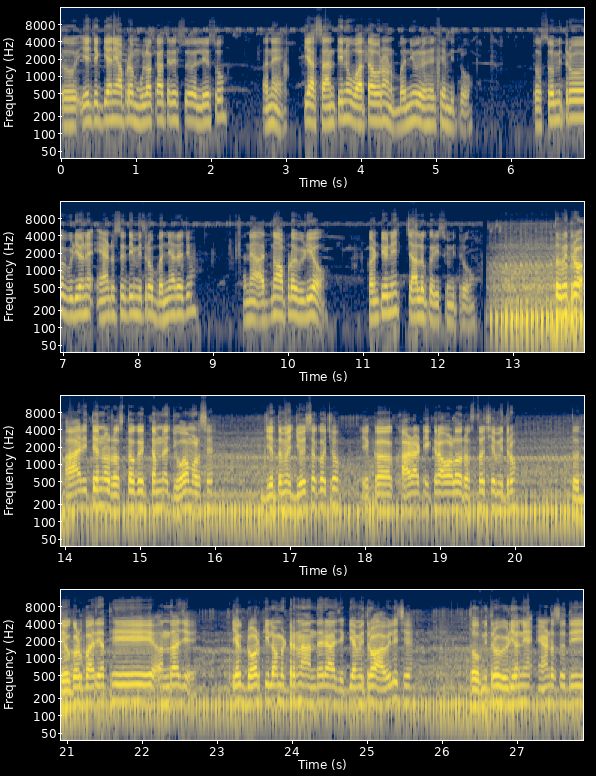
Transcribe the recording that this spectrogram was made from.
તો એ જગ્યાની આપણે મુલાકાત લેશું અને ત્યાં શાંતિનું વાતાવરણ બન્યું રહે છે મિત્રો. તો સો મિત્રો, વિડીયોને એન્ડ સુધી મિત્રો બન્યા રહેજો. અને આજનો આપણો વીડિયો કન્ટિન્યુ ચાલુ કરીશું મિત્રો. તો મિત્રો, આ રીતેનો રસ્તો કંઈક તમને જોવા મળશે. જે તમે જોઈ શકો છો, એક ખાડા ટેકરાવાળો રસ્તો છે મિત્રો. તો દેવગઢ બારિયાથી અંદાજે એક દોઢ કિલોમીટરના અંદરે આ જગ્યા મિત્રો આવેલી છે. તો મિત્રો, વિડીયોને એન્ડ સુધી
